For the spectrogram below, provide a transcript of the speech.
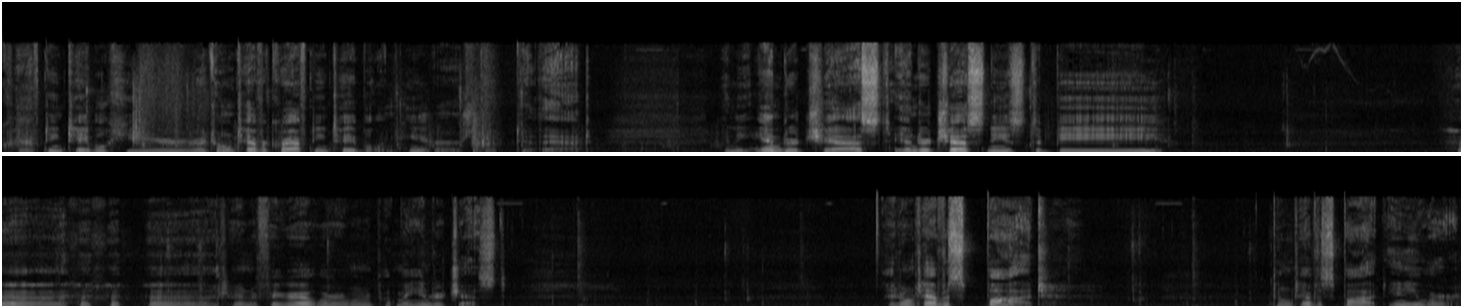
crafting table here. I don't have a crafting table in here, so I'll do that. In the ender chest, ender chest needs to be... Huh. Trying to figure out where I want to put my ender chest. I don't have a spot. Don't have a spot anywhere.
